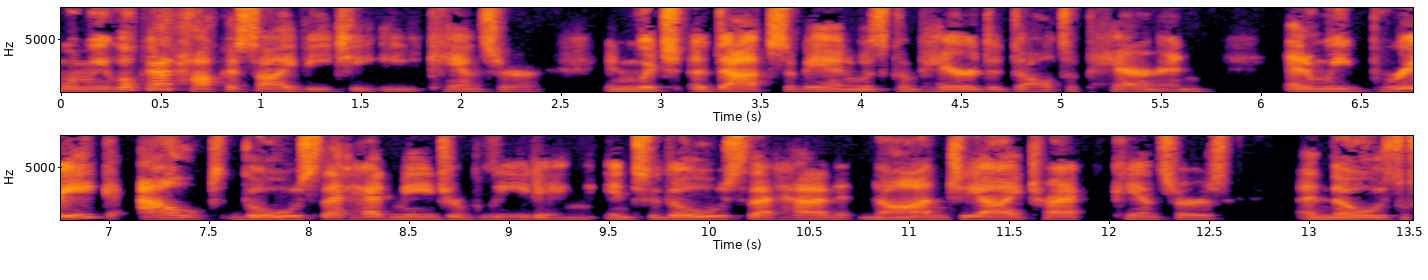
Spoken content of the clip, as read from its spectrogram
when we look at Hokusai VTE cancer, in which edoxaban was compared to dalteparin, and we break out those that had major bleeding into those that had non GI tract cancers and those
